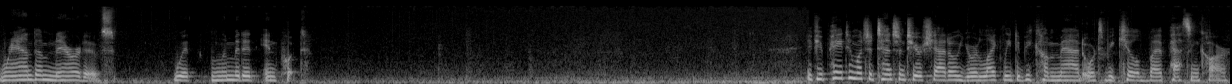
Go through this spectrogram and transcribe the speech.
random narratives with limited input. If you pay too much attention to your shadow, you're likely to become mad or to be killed by a passing car.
